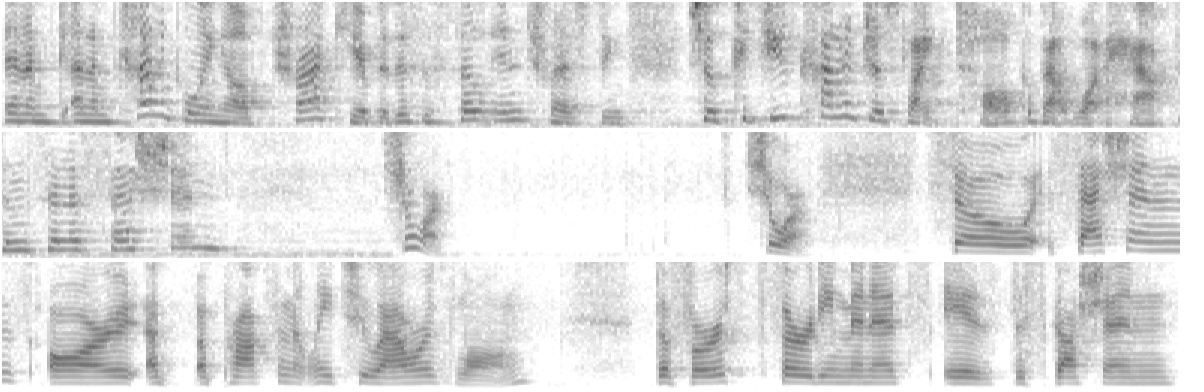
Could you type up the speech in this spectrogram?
and I'm and I'm kind of going off track here, but this is so interesting. So could you kind of just like talk about what happens in a session? Sure. Sure. So sessions are a- approximately 2 hours long. The first 30 minutes is discussion.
